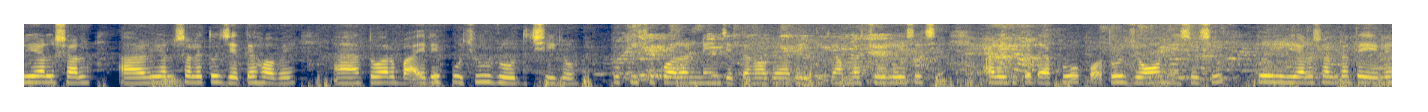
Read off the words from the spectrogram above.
রিহার্সাল, আর রিহার্সালে তো যেতে হবে। তো আর বাইরে প্রচুর রোদ ছিল। তো কিছু করার নেই, যেতে হবে। আর এইদিকে আমরা চলে এসেছি। আর এইদিকে দেখো কতজন এসেছে। তো এই রিহার্সালটাতে এলে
